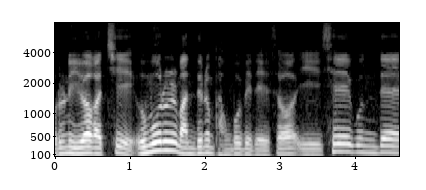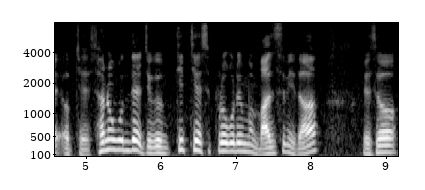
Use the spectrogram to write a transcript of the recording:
오늘은 이와 같이 음원을 만드는 방법에 대해서 이 세 군데 업체, 서너 군데 지금 TTS 프로그램은 많습니다. 그래서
